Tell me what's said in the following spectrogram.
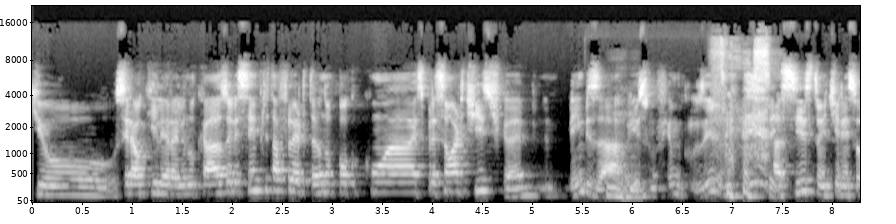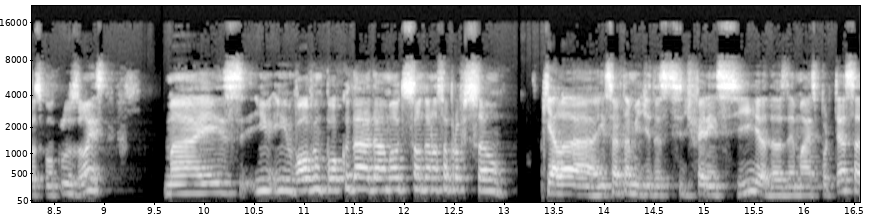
que o, serial killer ali no caso, ele sempre está flertando um pouco com a expressão artística. É bem bizarro uhum. isso no filme, inclusive. Assistam e tirem suas conclusões. Mas envolve um pouco da, da maldição da nossa profissão, que ela, em certa medida, se diferencia das demais por ter essa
